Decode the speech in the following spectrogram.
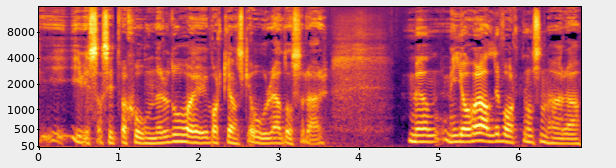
i, i vissa situationer och då har jag ju varit ganska orädd och sådär. Men, men jag har aldrig varit någon sån här,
